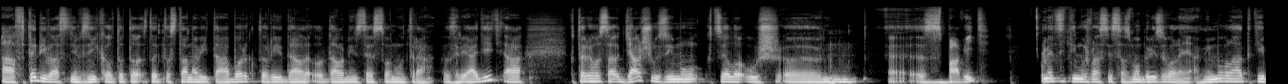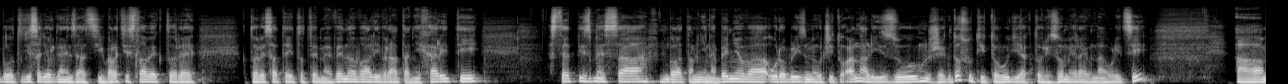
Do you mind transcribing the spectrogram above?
A vtedy vlastne vznikol toto, tento stanový tábor, ktorý dal, dal ministerstvo vnútra zriadiť a ktorého sa ďalšiu zimu chcelo už e, e, zbaviť. Medzi tým už vlastne sa zmobilizovali aj mimovládky, bolo to 10 organizácií v Bratislave, ktoré, ktoré sa tejto téme venovali, vrátane Charity. Stretli sme sa, bola tam Nina Beňová, urobili sme určitú analýzu, že kto sú títo ľudia, ktorí zomierajú na ulici. A,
